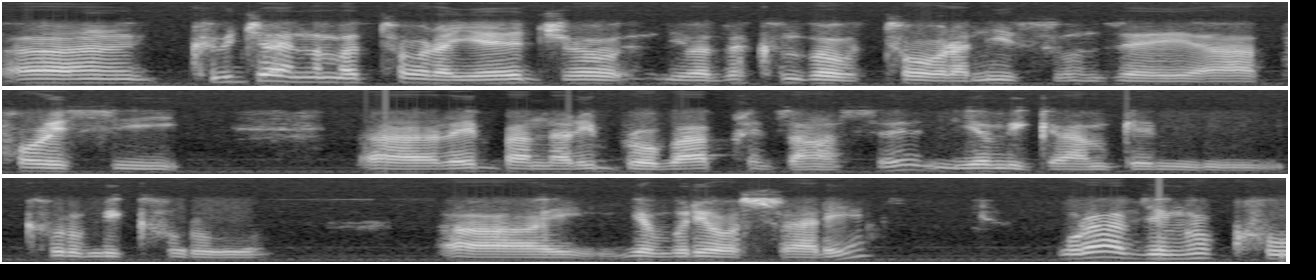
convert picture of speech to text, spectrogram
Uh, ku bijyanye n'amatora y'ejo nibaza ko nzotora nisunze uh, Labour na Liberal bapresence niyo migambwe mikuru mikuru yo muri. Uravye nko ku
